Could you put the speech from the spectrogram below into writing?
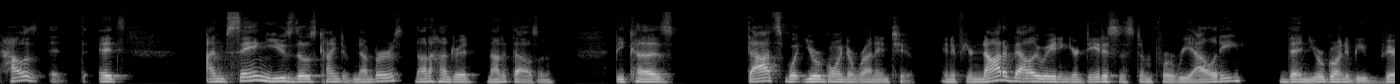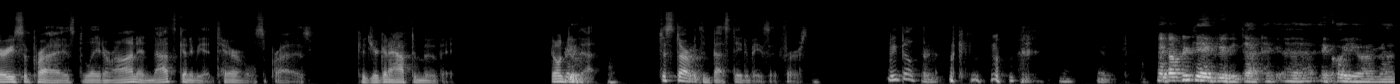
How is it? It's I'm saying use those kind of numbers, not a hundred, not a thousand, because that's what you're going to run into. And if you're not evaluating your data system for reality, then you're going to be very surprised later on. And that's going to be a terrible surprise because you're going to have to move it. Don't do that. Just start with the best database at first. We built them. I completely agree with that. Uh, echo your uh,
